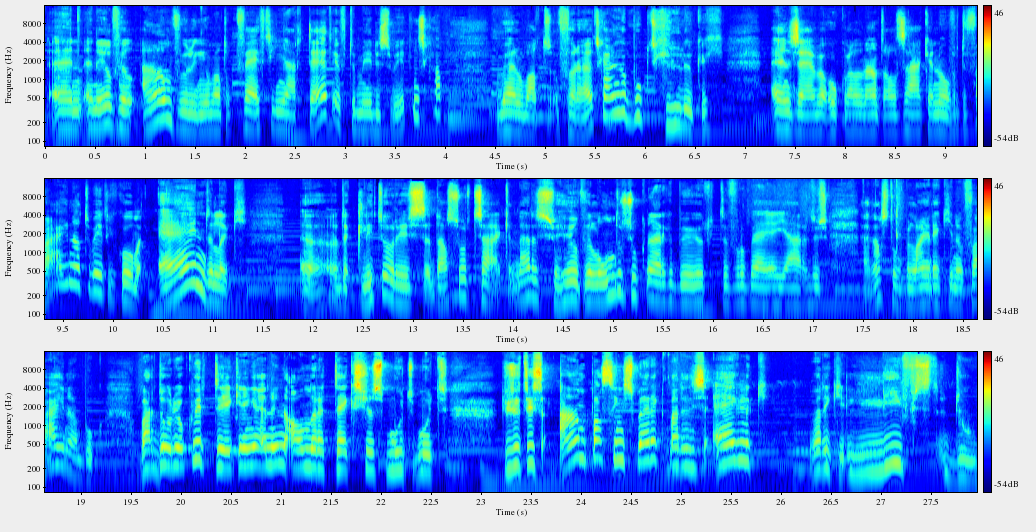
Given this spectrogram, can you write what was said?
en, en heel veel aanvullingen. Want op 15 jaar tijd heeft de medische wetenschap wel wat vooruitgang geboekt, gelukkig. En zijn we ook wel een aantal zaken over de vagina te weten gekomen. Eindelijk uh, de clitoris, dat soort zaken. Daar is heel veel onderzoek naar gebeurd de voorbije jaren. Dus en dat is toch belangrijk in een vaginaboek. Waardoor je ook weer tekeningen en in andere tekstjes moet, moet. Dus het is aanpassingswerk, maar het is eigenlijk wat ik liefst doe.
